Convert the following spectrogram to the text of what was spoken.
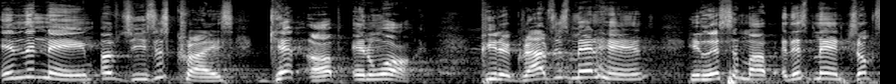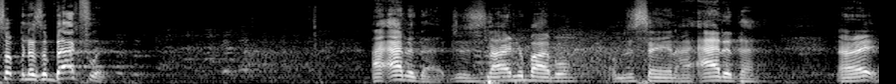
In the name of Jesus Christ, get up and walk. Peter grabs this man's hand, he lifts him up, and this man jumps up and does a backflip. I added that. Just not in your Bible. I'm just saying I added that. All right?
